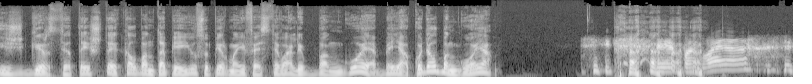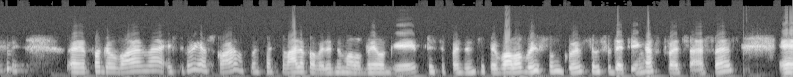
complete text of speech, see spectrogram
išgirsti. Tai štai, kalbant apie jūsų pirmąjį festivalį Banguoja, beje, kodėl Banguoja? banguoja pagalvojame, iš tikrųjų ieškojom festivalio pavadinimo labai ilgai, prisipažinsiu, tai buvo labai sunkus ir sudėtingas procesas. E,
